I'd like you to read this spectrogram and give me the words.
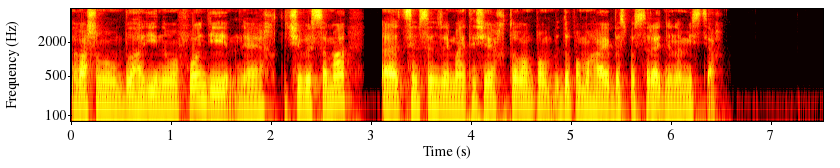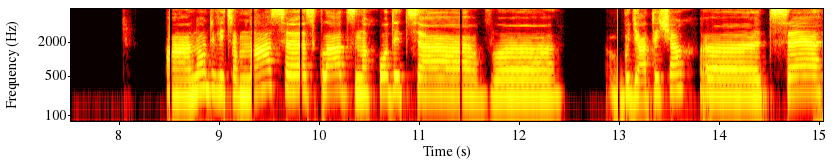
вашому благодійному фонді? Е, Чи ви сама е, цим всім займаєтеся? Хто вам допомагає безпосередньо на місцях? А, ну, дивіться, в нас е, склад знаходиться в Будятичах. Е, Це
